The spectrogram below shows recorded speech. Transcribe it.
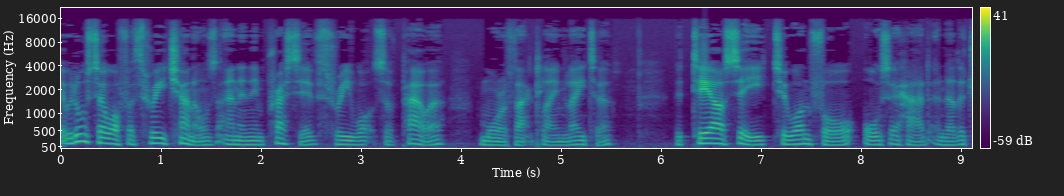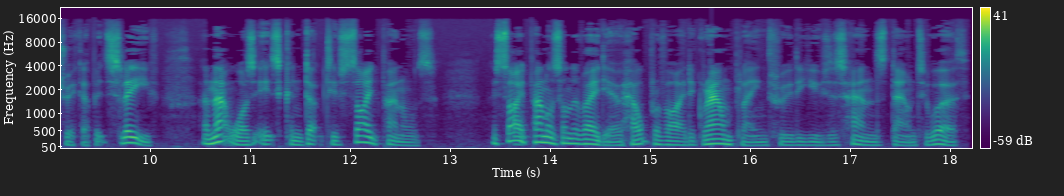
It would also offer three channels and an impressive 3 watts of power, more of that claim later. The TRC 214 also had another trick up its sleeve, and that was its conductive side panels. The side panels on the radio help provide a ground plane through the user's hands down to earth,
